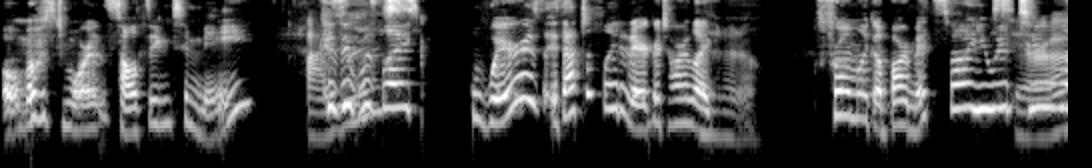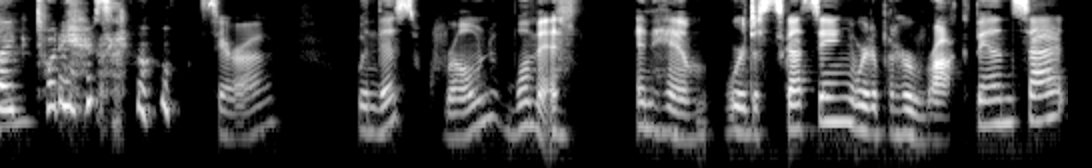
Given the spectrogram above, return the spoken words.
almost more insulting to me because it was like, where is is that deflated air guitar like no, no, no. from like a bar mitzvah you went Sarah? to like 20 years ago? Sarah, when this grown woman and him were discussing where to put her rock band set,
